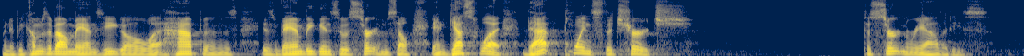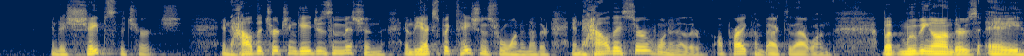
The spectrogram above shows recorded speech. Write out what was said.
When it becomes about man's ego, what happens is man begins to assert himself. And guess what? That points the church to certain realities. And it shapes the church and how the church engages in mission and the expectations for one another and how they serve one another. I'll probably come back to that one. But moving on, there's a,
